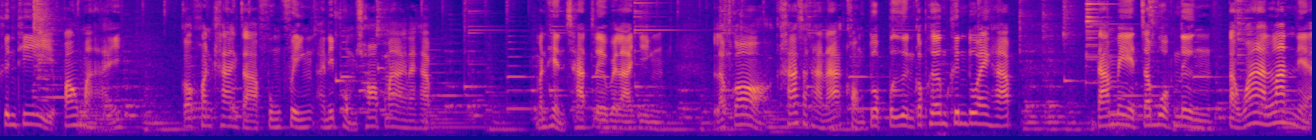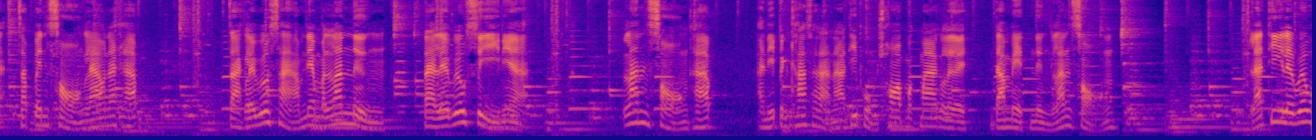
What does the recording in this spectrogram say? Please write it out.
ขึ้นที่เป้าหมาย ก็ค่อนข้างจะฟุ้งฟิ้ง อันนี้ผมชอบมากนะครับ มันเห็นชัดเลยเวลายิง แล้วก็ค่าสถานะของตัวปืนก็เพิ่มขึ้นด้วยครับ ดาเมจจะบวก 1 แต่ว่าลั่นเนี่ยจะเป็น 2 แล้วนะครับ จากเลเวล3เนี่ยมันลั่น 1 แต่เลเวล4เนี่ยลั่น 2 ครับ อันนี้เป็นค่าสถานะที่ผมชอบมากๆเลย ดาเมจ1ลั่น 2 และที่เลเวล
